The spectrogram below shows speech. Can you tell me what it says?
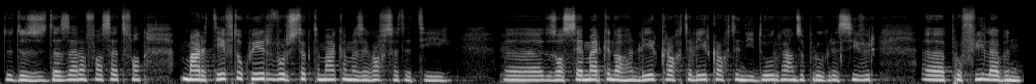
Dus, dus dat is daar een facet van. Maar het heeft ook weer voor een stuk te maken met zich afzetten tegen. Uh, dus als zij merken dat hun leerkrachten, leerkrachten die doorgaans een progressiever profiel hebben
